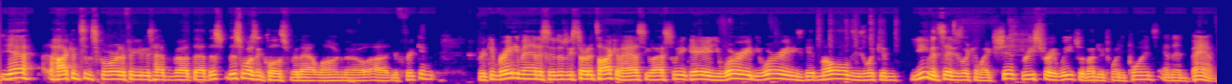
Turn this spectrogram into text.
Yeah, Hockenson scored. I figured he was happy about that. This this wasn't close for that long though. Uh, you're freaking freaking Brady, man. As soon as we started talking, I asked you last week, "Hey, are you worried? You worried? He's getting old. He's looking." You even said he's looking like shit. Three straight weeks with under 20 points, and then bam,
